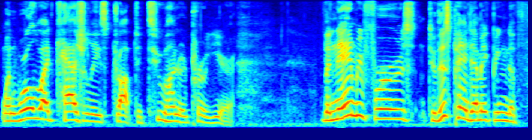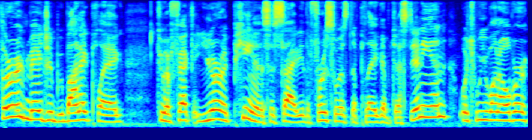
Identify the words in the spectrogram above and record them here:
when worldwide casualties dropped to 200 per year. The name refers to this pandemic being the third major bubonic plague to affect European society. The first was the plague of Justinian, which we went over,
